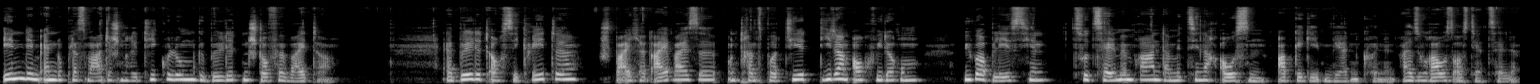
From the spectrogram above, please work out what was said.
in dem endoplasmatischen Retikulum gebildeten Stoffe weiter. Er bildet auch Sekrete, speichert Eiweiße und transportiert die dann auch wiederum über Bläschen zur Zellmembran, damit sie nach außen abgegeben werden können, also raus aus der Zelle.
